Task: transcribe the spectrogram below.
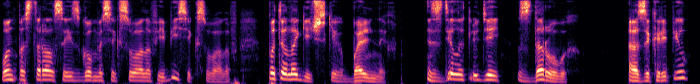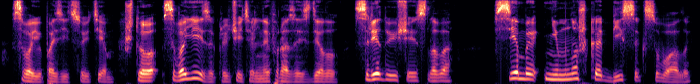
он постарался из гомосексуалов и бисексуалов, патологических больных, сделать людей здоровых, а закрепил свою позицию тем, что своей заключительной фразой сделал следующие слова «Все мы немножко бисексуалы».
